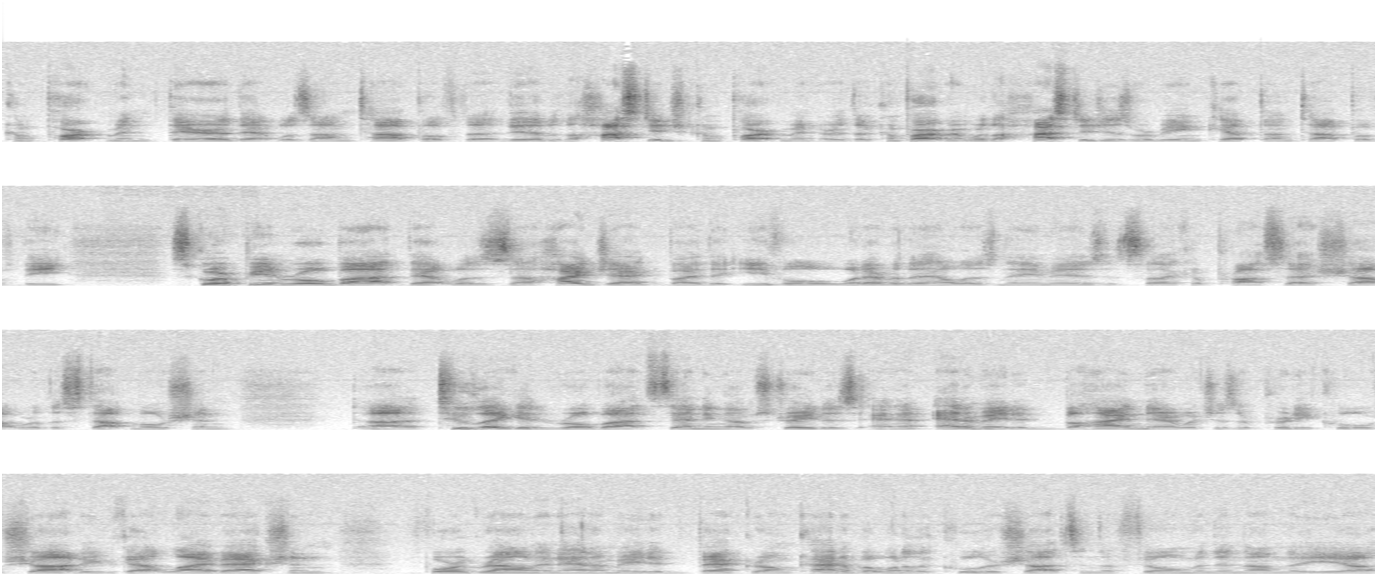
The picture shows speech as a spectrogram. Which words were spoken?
compartment there that was on top of the, the, the hostage compartment, or the compartment where the hostages were being kept on top of the Scorpion robot that was uh, hijacked by the evil, whatever the hell his name is. It's like a process shot where the stop motion uh, two-legged robot standing up straight is an animated behind there, which is a pretty cool shot. You've got live action foreground and animated background, kind of a, one of the cooler shots in the film. And then on the uh,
